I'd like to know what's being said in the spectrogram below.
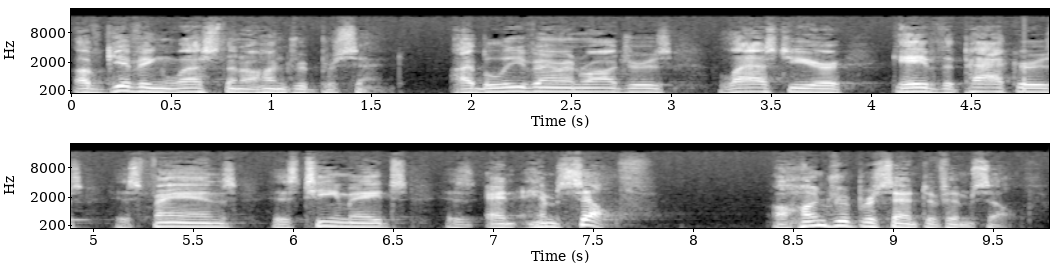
of giving less than 100%. I believe Aaron Rodgers last year gave the Packers, his fans, his teammates, his, and himself 100% of himself.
